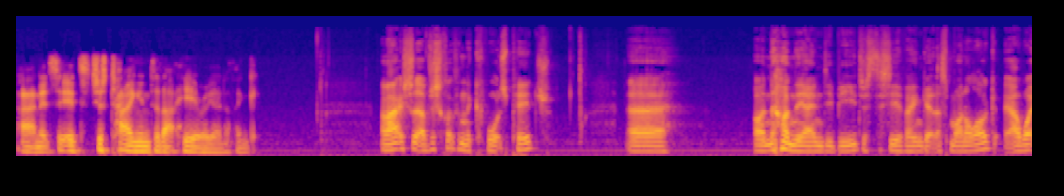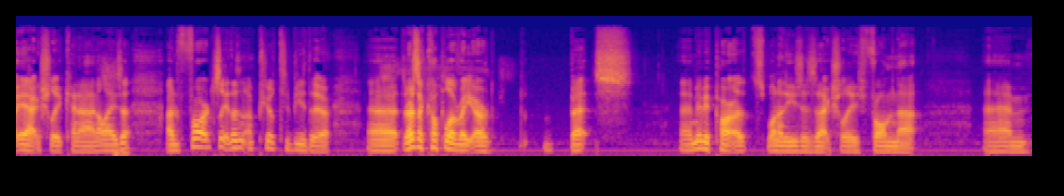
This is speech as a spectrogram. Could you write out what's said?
and it's it's just tying into that here again. I think. I'm actually I've just clicked on the quotes page, uh, on on the IMDb just to see if I can get this monologue. I want to actually kind of analyze it. Unfortunately, it doesn't appear to be there. Uh, there's a couple of writer bits. Uh, maybe part of one of these is actually from that. Um,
